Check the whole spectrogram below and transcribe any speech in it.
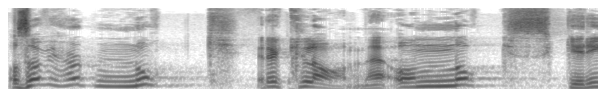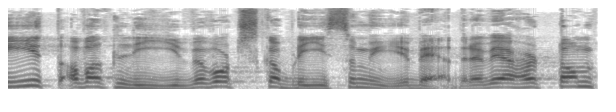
Og så har vi hørt nok reklame og nok skryt av at livet vårt skal bli så mye bedre. Vi har hørt om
